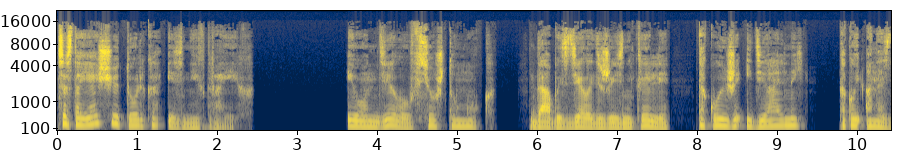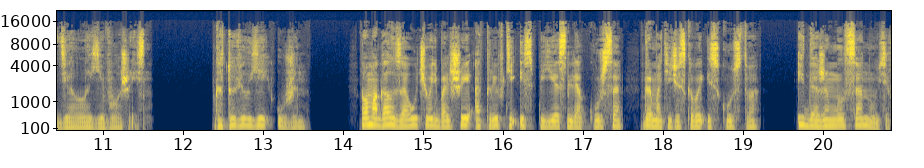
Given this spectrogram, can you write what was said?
состоящую только из них двоих. И он делал все, что мог, дабы сделать жизнь Келли такой же идеальной, какой она сделала его жизнь. Готовил ей ужин, помогал заучивать большие отрывки из пьес для курса драматического искусства и даже мыл санузел.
